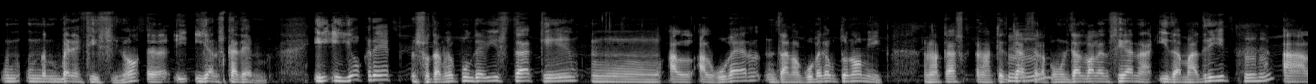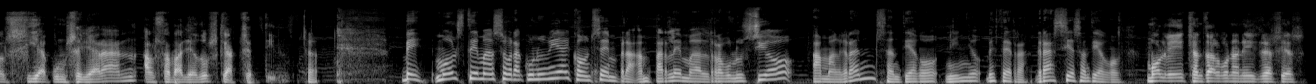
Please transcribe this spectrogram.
un, un benefici, no? Eh, i, I ens quedem. I, I jo crec, sota el meu punt de vista, que mm, el, el govern, tant el govern autonòmic, en, el cas, en aquest cas de la Comunitat Valenciana i de Madrid, Mhm. els hi aconsellaran als treballadors que acceptin. Clar. Bé, molts temes sobre economia i, com sempre, en parlem al Revolució amb el gran Santiago Niño Becerra. Gràcies, Santiago. Molt bé, Chantal, bona nit, gràcies.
